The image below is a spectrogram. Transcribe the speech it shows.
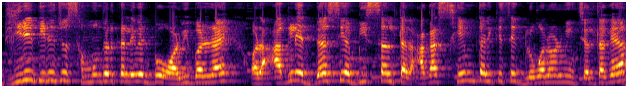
धीरे धीरे जो समुद्र का लेवल वो और भी बढ़ रहा है और अगले दस या बीस साल तक अगर सेम तरीके से ग्लोबल वार्मिंग चलता गया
